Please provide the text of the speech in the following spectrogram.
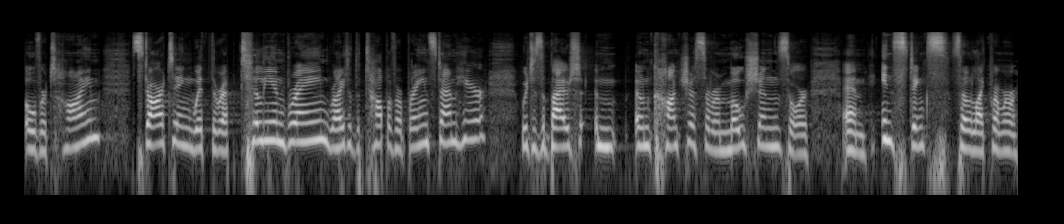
over time, starting with the reptilian brain right at the top of our brainstem here, which is about um, unconscious or emotions or um, instincts. So, like when we're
